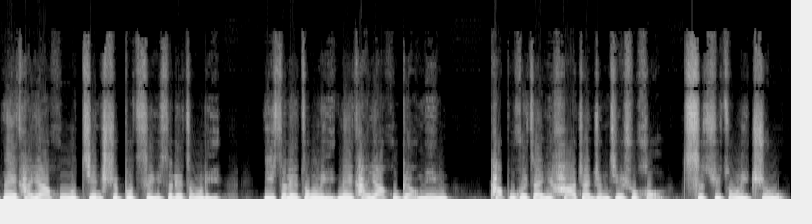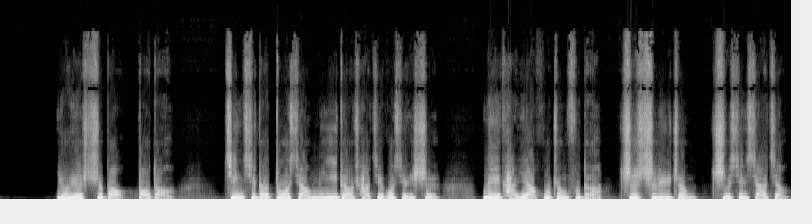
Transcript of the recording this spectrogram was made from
内塔亚胡坚持不辞以色列总理。以色列总理内塔亚胡表明，他不会在以哈战争结束后辞去总理职务。纽约时报报道，近期的多项民意调查结果显示，内塔亚胡政府的支持率正直线下降。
